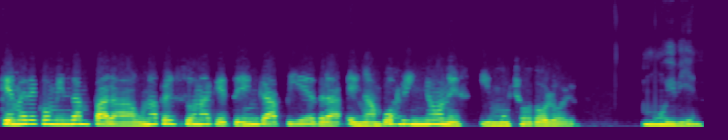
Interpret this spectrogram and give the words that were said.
que me recomiendan para una persona que tenga piedra en ambos riñones y mucho dolor. Muy bien.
